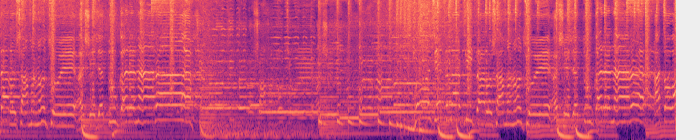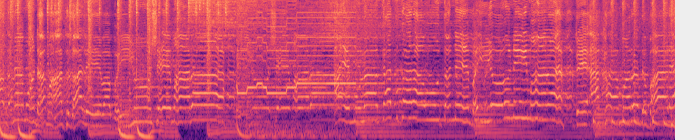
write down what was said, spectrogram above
તારો સામનો જોયે હશે જતું કરનારા. તારો સામનો જોએ હશે જતું કરનાર. આ તો વાઘના મોઢામાં હાથ ગાલે, એવા ભાઈઓ છે મારા. મુલાકાત કરાવું તને ભાઈઓની મારા. તે આખા મરદ ભાડ્યા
